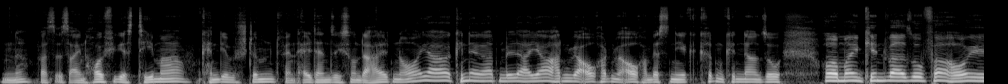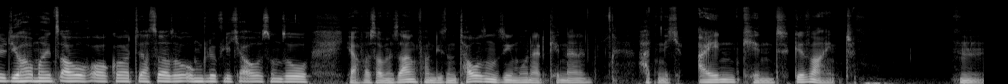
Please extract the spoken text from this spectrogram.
ne, was ist ein häufiges Thema? Kennt ihr bestimmt, wenn Eltern sich so unterhalten. Oh ja, Kindergartenbilder, ja, hatten wir auch, hatten wir auch. Am besten hier Krippenkinder und so. Oh, mein Kind war so verheult. Ja, meins auch. Oh Gott, das sah so unglücklich aus und so. Ja, was soll man sagen? Von diesen 1700 Kindern hat nicht ein Kind geweint. Hm,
